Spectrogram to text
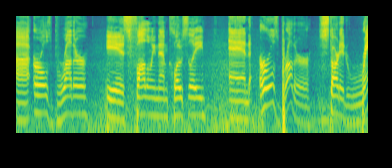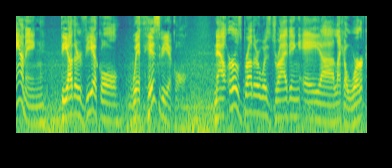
Uh, Earl's brother is following them closely, and Earl's brother started ramming the other vehicle with his vehicle. Now, Earl's brother was driving a uh, like a work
